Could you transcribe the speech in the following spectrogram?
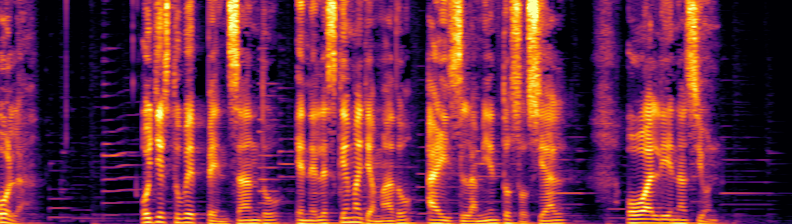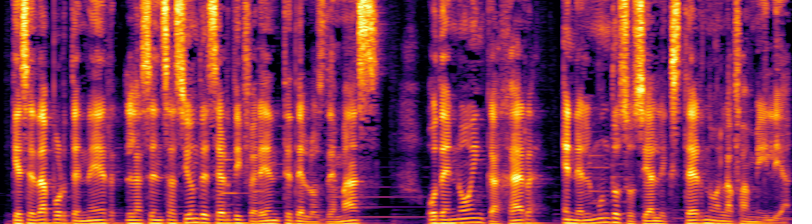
Hola. Hoy estuve pensando en el esquema llamado aislamiento social o alienación, que se da por tener la sensación de ser diferente de los demás o de no encajar en el mundo social externo a la familia,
